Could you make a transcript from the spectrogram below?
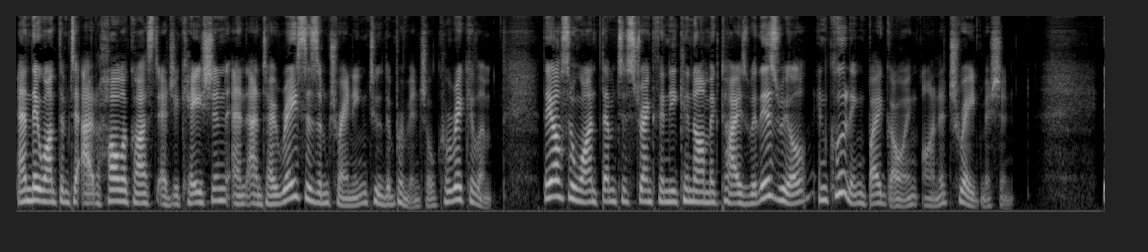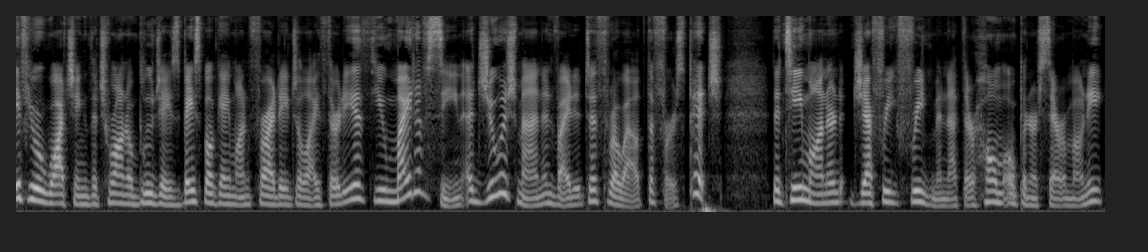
And they want them to add Holocaust education and anti racism training to the provincial curriculum. They also want them to strengthen economic ties with Israel, including by going on a trade mission. If you were watching the Toronto Blue Jays baseball game on Friday, July 30th, you might have seen a Jewish man invited to throw out the first pitch. The team honored Jeffrey Friedman at their home opener ceremony,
